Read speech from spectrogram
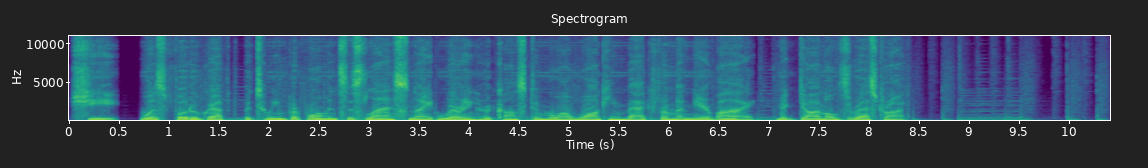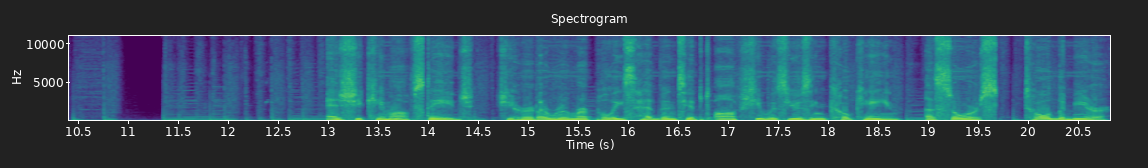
She was photographed between performances last night wearing her costume while walking back from a nearby McDonald's restaurant. As she came off stage, she heard a rumor police had been tipped off she was using cocaine, a source told the Mirror.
